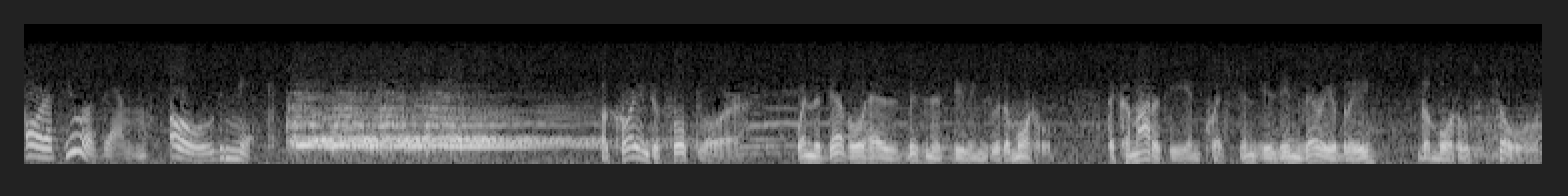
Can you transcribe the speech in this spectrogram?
Or a few of them, Old Nick. According to folklore, When the devil has business dealings with a mortal, the commodity in question is invariably the mortal's soul.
